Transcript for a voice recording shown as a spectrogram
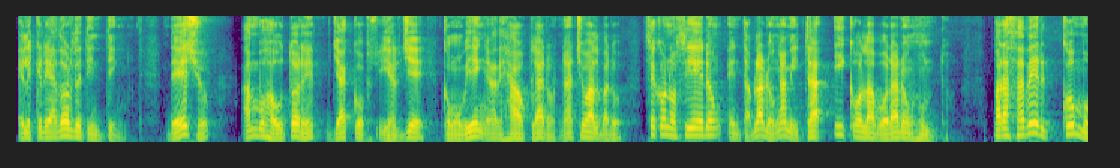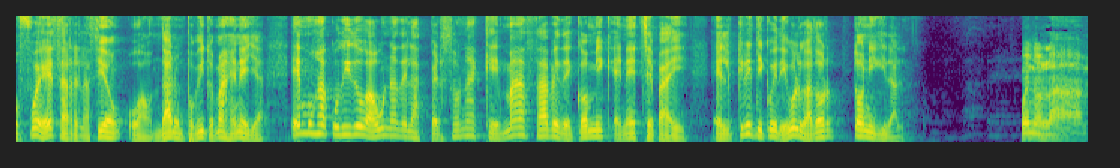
el creador de Tintín. De hecho, ambos autores, Jacobs y Hergé, como bien ha dejado claro Nacho Álvaro, se conocieron, entablaron amistad y colaboraron juntos. Para saber cómo fue esa relación, o ahondar un poquito más en ella, hemos acudido a una de las personas que más sabe de cómic en este país, el crítico y divulgador Tony Giral. Bueno, la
